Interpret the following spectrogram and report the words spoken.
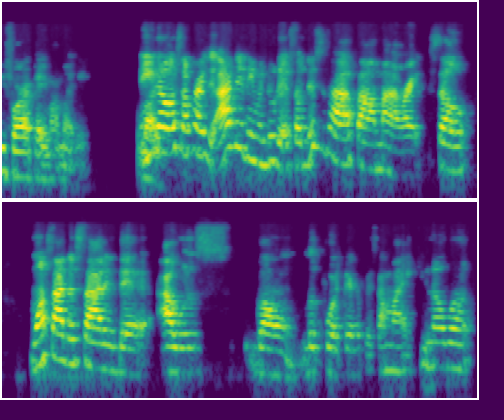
before I pay my money. Like, you know what's so crazy? I didn't even do that. So this is how I found mine, right? So once I decided that I was gonna look for a therapist, I'm like, you know what?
